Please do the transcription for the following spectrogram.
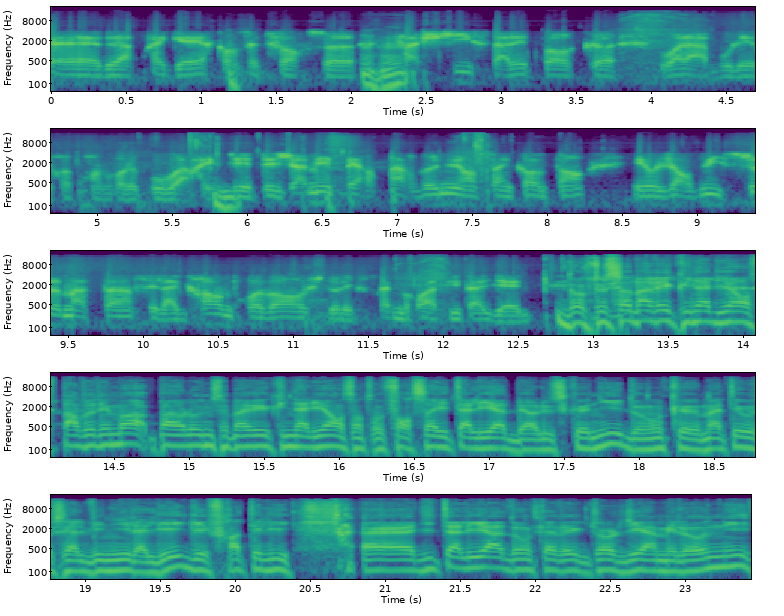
euh, de l'après-guerre, quand cette force euh, mhm. fasciste à l'époque, voilà, voulait reprendre le pouvoir. Il n'était jamais parvenu en 50 ans, et aujourd'hui, ce matin, c'est la grande revanche de l'extrême droite italienne. Donc nous sommes avec une alliance, pardonnez-moi, Paolo, nous sommes avec une alliance entre Forza Italia de Berlusconi, donc Matteo Salvini, la Ligue, et Fratelli d'Italia, donc avec Giorgia Meloni.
